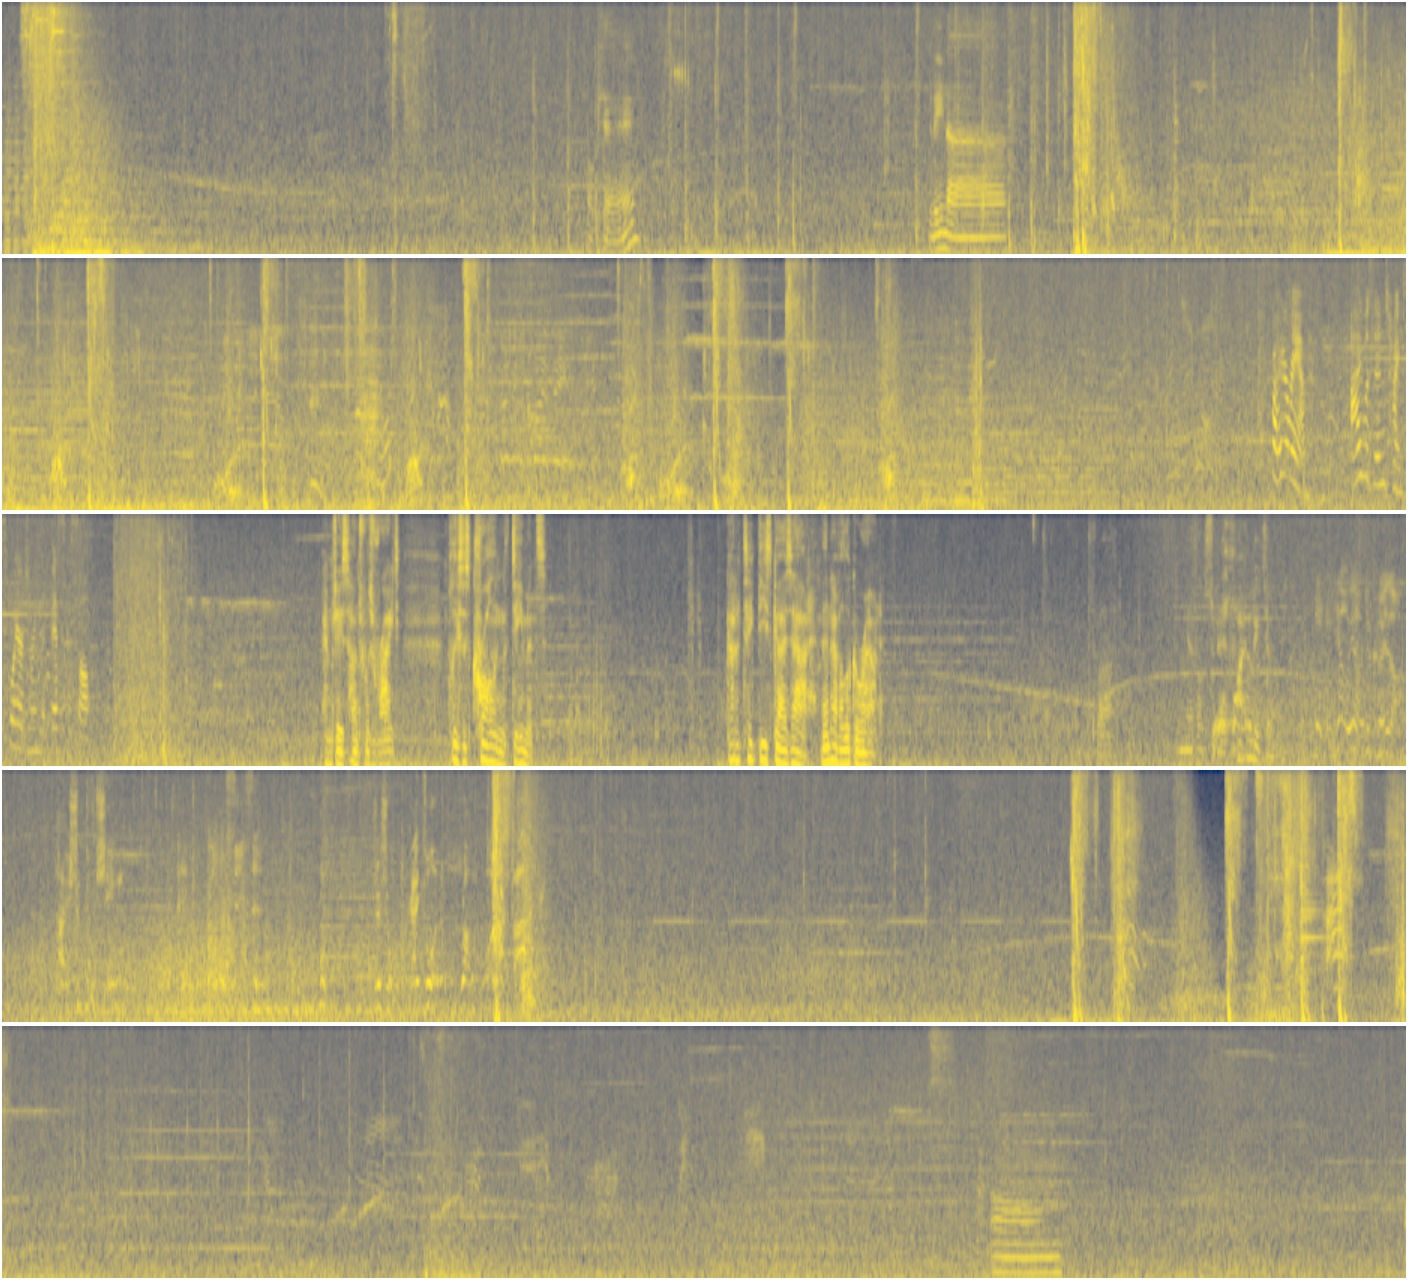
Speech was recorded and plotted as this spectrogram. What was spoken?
In Times Square during the Fisk assault. MJ's hunch was right. Place is crawling with demons. Gotta take these guys out, then have a look around.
